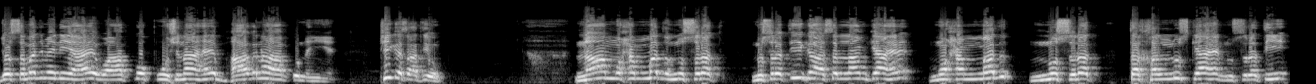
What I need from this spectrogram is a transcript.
जो समझ में नहीं आए, वो आपको पूछना है, भागना आपको नहीं है। ठीक है साथियों? नाम मोहम्मद नुसरत। नुसरती का असल नाम क्या है? मोहम्मद नुसरत। तखल्लुस क्या है? नुसरती।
